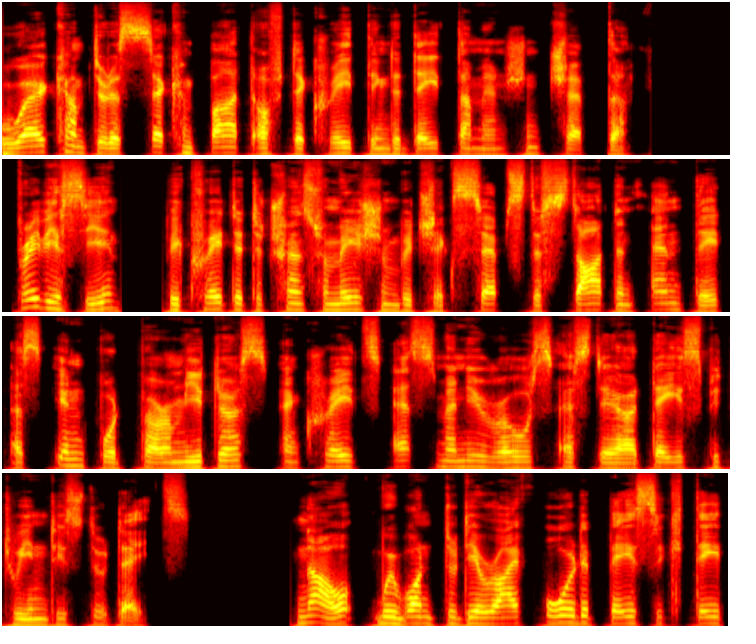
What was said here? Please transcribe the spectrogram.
Welcome to the second part of the Creating the Date Dimension chapter. Previously, we created a transformation which accepts the start and end date as input parameters and creates as many rows as there are days between these two dates. Now, we want to derive all the basic date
